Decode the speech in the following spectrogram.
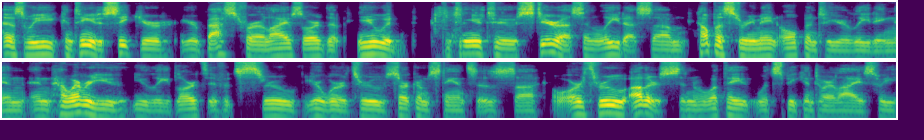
as we continue to seek your your best for our lives, Lord, that you would continue to steer us and lead us um, help us to remain open to your leading and and however you you lead lord if it's through your word through circumstances uh, or through others and what they would speak into our lives we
